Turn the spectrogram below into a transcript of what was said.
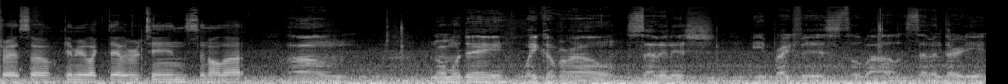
So give me like daily routines and all that. Um, normal day, wake up around seven ish, eat breakfast till about seven thirty.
